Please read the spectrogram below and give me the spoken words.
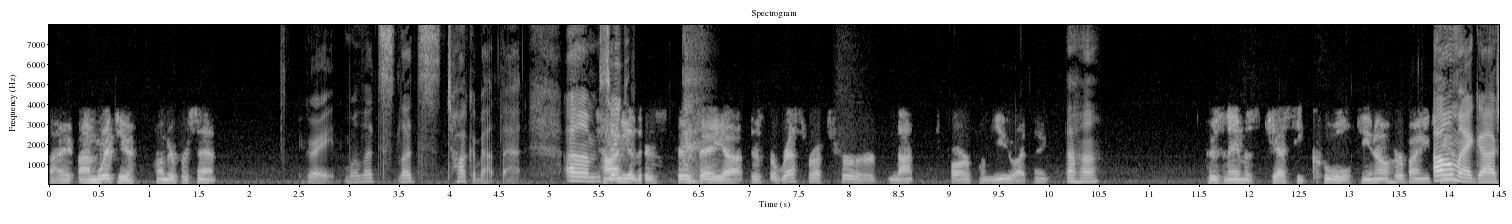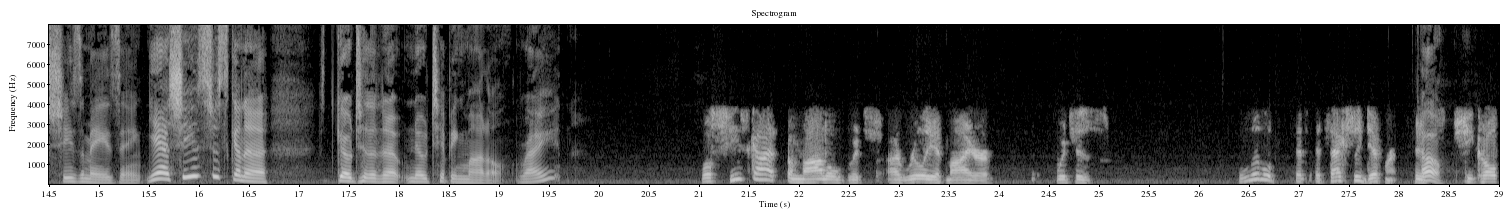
I, I'm with you, hundred percent. Great. Well, let's let's talk about that. Um, Tanya, so, there's there's a uh, there's a restaurateur not far from you, I think. Uh huh whose name is Jesse Cool. Do you know her by any oh chance? Oh my gosh, she's amazing. Yeah, she's just gonna go to the no, no tipping model, right? Well, she's got a model which I really admire, which is a little. It's, it's actually different. It's, oh, she calls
